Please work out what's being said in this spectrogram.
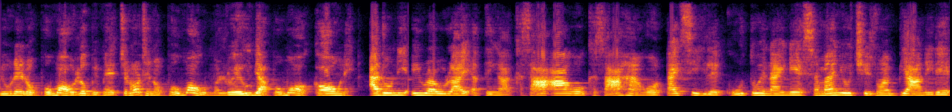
မျိုးနဲ့တော့ဘုံမောက်ကိုလုပ်ပြီးမဲ့ကျွန်တော်ထင်တော့ဘုံမောက်ကိုမလွယ်ဘူးပြဘုံမောက်ကောင်းတယ် Adoni Iraola ရဲ့အသင်းကကစားအားကိုကစားဟန်ကိုတိုက်စီလဲကိုသွင်းနိုင်တဲ့စမန်းညိုခြေစွမ်းပြနေတဲ့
